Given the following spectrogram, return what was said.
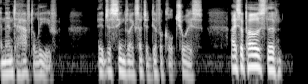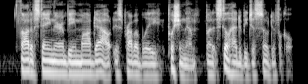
and then to have to leave. It just seems like such a difficult choice. I suppose the thought of staying there and being mobbed out is probably pushing them, but it still had to be just so difficult.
